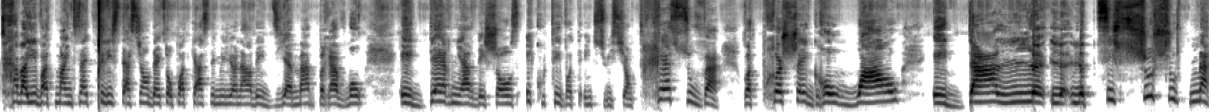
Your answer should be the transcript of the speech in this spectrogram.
travaillez votre mindset. Félicitations d'être au podcast des millionnaires des diamants. Bravo. Et dernière des choses, écoutez votre intuition. Très souvent, votre prochain gros wow est dans le, petit chouchoutement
